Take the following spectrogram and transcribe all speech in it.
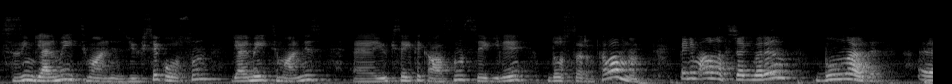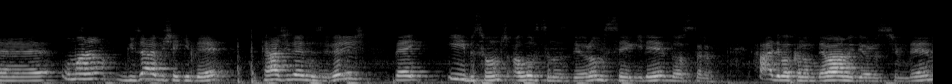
sizin gelme ihtimaliniz yüksek olsun. Gelme ihtimaliniz e, yüksekte kalsın sevgili dostlarım. Tamam mı? Benim anlatacaklarım bunlardı. E, umarım güzel bir şekilde tercihlerinizi verir ve iyi bir sonuç alırsınız diyorum sevgili dostlarım. Hadi bakalım devam ediyoruz şimdi.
